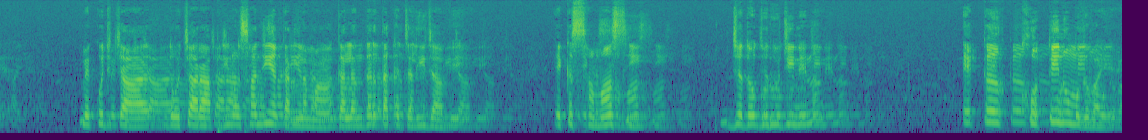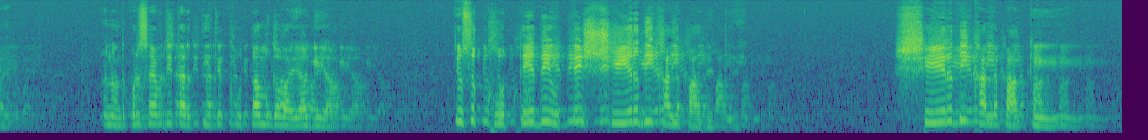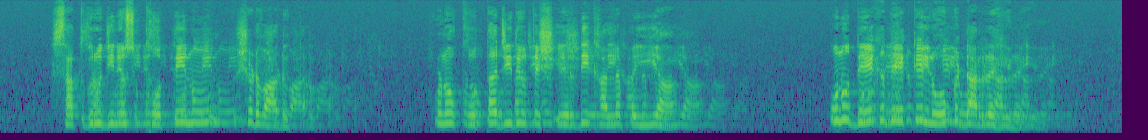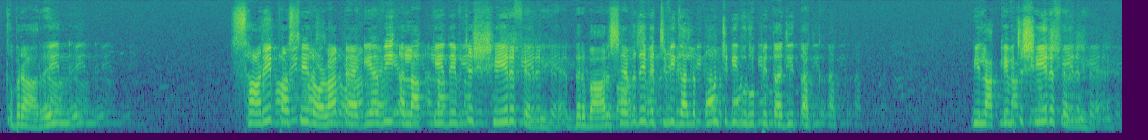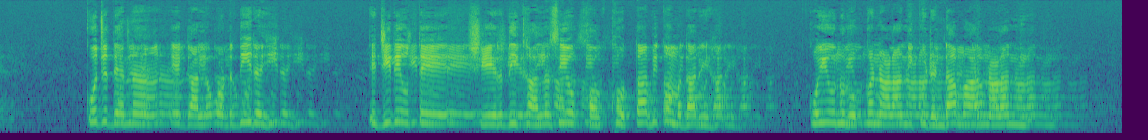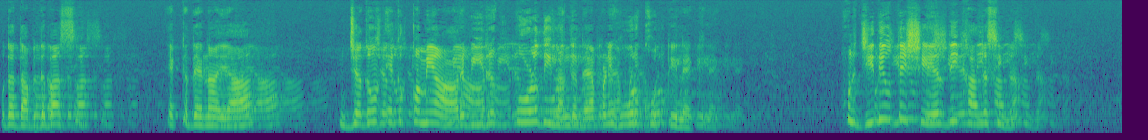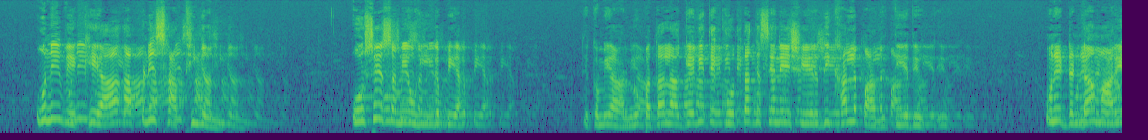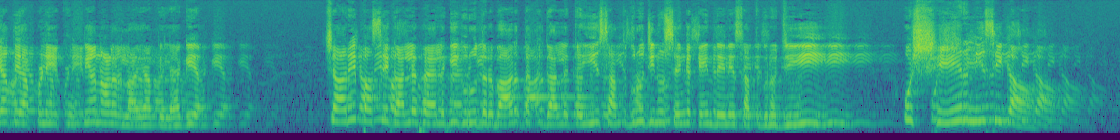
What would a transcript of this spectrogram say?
ਮੈਂ ਕੁਝ ਚਾਰ ਦੋ ਚਾਰ ਆਪ ਜੀ ਨਾਲ ਸਾਂਝੀਆਂ ਕਰ ਲਵਾਂ ਗੱਲ ਅੰਦਰ ਤੱਕ ਚਲੀ ਜਾਵੇ। ਇੱਕ ਸਮਾਂ ਸੀ ਜਦੋਂ ਗੁਰੂ ਜੀ ਨੇ ਨਾ ਇੱਕ ਖੋਤੀ ਨੂੰ ਮੰਗਵਾਇਆ ਆਨੰਦਪੁਰ ਸਾਹਿਬ ਦੀ ਧਰਤੀ ਤੇ ਖੋਤਾ ਮੰਗਵਾਇਆ ਗਿਆ। ਤੇ ਉਸ ਖੋਤੇ ਦੇ ਉੱਤੇ ਸ਼ੇਰ ਦੀ ਖੱਲ ਪਾ ਦਿੱਤੀ। ਸ਼ੇਰ ਦੀ ਖੱਲ ਪਾ ਕੇ ਸਤਿਗੁਰੂ ਜੀ ਨੇ ਉਸ ਖੋਤੇ ਨੂੰ ਛਡਵਾ ਦਿੱਤਾ। ਹੁਣ ਉਹ ਖੋਤਾ ਜੀ ਦੇ ਉੱਤੇ ਸ਼ੇਰ ਦੀ ਖੱਲ ਪਈ ਆ। ਉਹਨੂੰ ਦੇਖ ਦੇਖ ਕੇ ਲੋਕ ਡਰ ਰਹੇ ਨੇ, ਘਬਰਾ ਰਹੇ ਨੇ। ਸਾਰੇ ਪਾਸੇ ਰੌਲਾ ਪੈ ਗਿਆ ਵੀ ਇਲਾਕੇ ਦੇ ਵਿੱਚ ਸ਼ੇਰ ਫਿਰ ਰਿਹਾ ਹੈ ਦਰਬਾਰ ਸਾਹਿਬ ਦੇ ਵਿੱਚ ਵੀ ਗੱਲ ਪਹੁੰਚ ਗਈ ਗੁਰੂ ਪਿਤਾ ਜੀ ਤੱਕ। ਵੀ ਇਲਾਕੇ ਵਿੱਚ ਸ਼ੇਰ ਫਿਰ ਰਿਹਾ ਹੈ ਕੁਝ ਦਿਨ ਇਹ ਗੱਲ ਉੱਡਦੀ ਰਹੀ ਤੇ ਜਿਹਦੇ ਉੱਤੇ ਸ਼ੇਰ ਦੀ ਖੱਲ ਸੀ ਉਹ ਖੋਤਾ ਵੀ ਘੁੰਮਦਾ ਰਿਹਾ। ਕੋਈ ਉਹਨੂੰ ਰੋਕਣ ਵਾਲਾ ਨਹੀਂ ਕੋਈ ਡੰਡਾ ਮਾਰਨ ਵਾਲਾ ਨਹੀਂ। ਉਹਦਾ ਦਬਦਬਾ ਸੀ। ਇੱਕ ਦਿਨ ਆਇਆ ਜਦੋਂ ਇੱਕ ਘੁਮਿਆਰ ਵੀਰ ਕੋਲ ਦੀ ਲੰਘਦਾ ਹੈ ਆਪਣੇ ਹੋਰ ਖੋਤੇ ਲੈ ਕੇ। ਹੁਣ ਜਿਹਦੇ ਉੱਤੇ ਸ਼ੇਰ ਦੀ ਖੱਲ ਸੀ ਨਾ ਉਹਨੇ ਵੇਖਿਆ ਆਪਣੇ ਸਾਥੀਆਂ ਨੂੰ। ਉਸੇ ਸਮੇਂ ਉਹ ਹੀਂਗ ਪਿਆ ਤੇ ਘੁਮਿਆਰ ਨੂੰ ਪਤਾ ਲੱਗ ਗਿਆ ਵੀ ਤੇ ਖੋਤਾ ਕਿਸੇ ਨੇ ਸ਼ੇਰ ਦੀ ਖੱਲ ਪਾ ਦਿੱਤੀ ਇਹਦੇ ਉੱਤੇ। ਉਹਨੇ ਡੰਡਾ ਮਾਰਿਆ ਤੇ ਆਪਣੇ ਖੋਤਿਆਂ ਨਾਲ ਰਲਾਇਆ ਤੇ ਲੈ ਗਿਆ। ਚਾਰੇ ਪਾਸੇ ਗੱਲ ਫੈਲ ਗਈ ਗੁਰੂ ਦਰਬਾਰ ਤੱਕ ਗੱਲ ਕਹੀ ਸਤਿਗੁਰੂ ਜੀ ਨੂੰ ਸਿੰਘ ਕਹਿੰਦੇ ਨੇ ਸਤਿਗੁਰੂ ਜੀ। ਉਹ ਸ਼ੇਰ ਨਹੀਂ ਸੀਗਾ।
